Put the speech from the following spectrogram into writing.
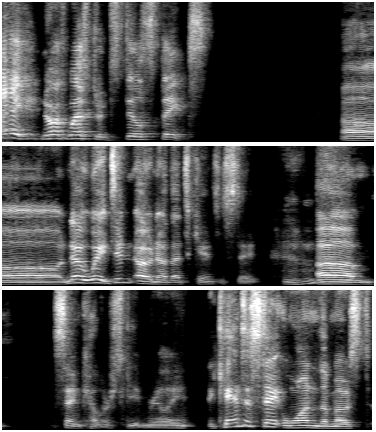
hey, Northwestern still stinks. Oh no, wait, didn't oh no, that's Kansas State. Mhm. Um, same color scheme, really. Kansas State won the most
